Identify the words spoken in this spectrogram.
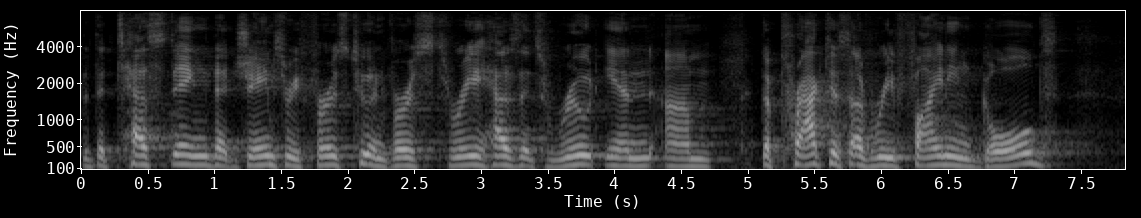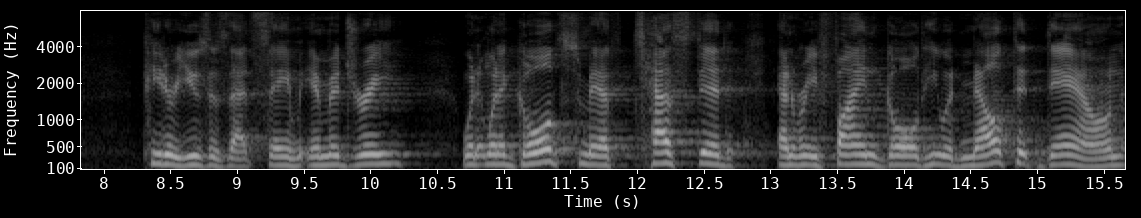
that the testing that James refers to in verse 3 has its root in um, the practice of refining gold. Peter uses that same imagery When, when a goldsmith tested and refined gold, he would melt it down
